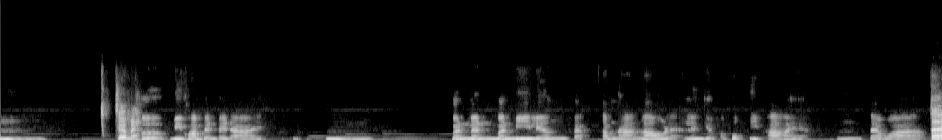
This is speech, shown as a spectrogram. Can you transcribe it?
อืม เจอไหมเออ มีความเป็นไปได้ อืม มันมันมันมีเรื่องแบบตำนานเล่าแหละ เรื่องเกี่ยวกับพวกผีพายอะ อืม แต่ว่าแต่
